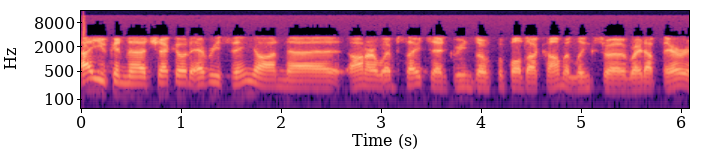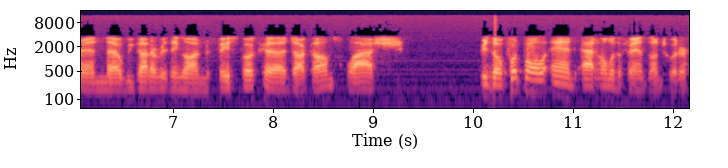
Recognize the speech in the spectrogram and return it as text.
Uh, you can uh, check out everything on uh, on our website at greenzonefootball.com. It links uh, right up there, and uh, we got everything on Facebook.com uh, slash greenzonefootball and at home with the fans on Twitter.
